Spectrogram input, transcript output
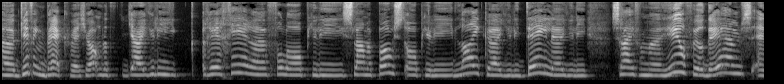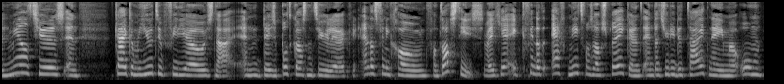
uh, giving back, weet je wel. Omdat ja, jullie reageren volop, jullie slaan me post op, jullie liken, jullie delen, jullie schrijven me heel veel DM's en mailtjes en kijken mijn YouTube-video's. Nou, en deze podcast natuurlijk. En dat vind ik gewoon fantastisch. Weet je, ik vind dat echt niet vanzelfsprekend. En dat jullie de tijd nemen om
